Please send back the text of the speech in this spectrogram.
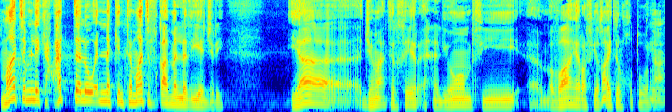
ما تملك حتى لو أنك أنت ما تفقه ما الذي يجري. يا جماعة الخير إحنا اليوم في ظاهرة في غاية الخطورة. نعم.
